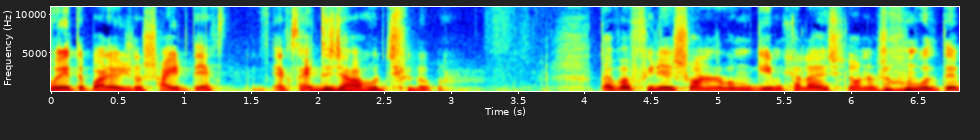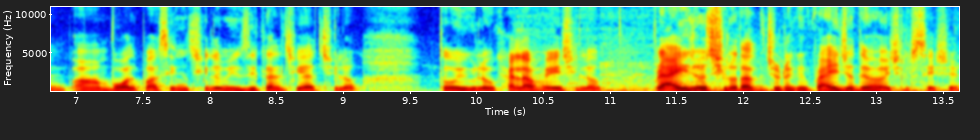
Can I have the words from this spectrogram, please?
হয়েতে পারে, ওই জন্য সাইড দিয়ে এক এক সাইড দিয়ে যাওয়া হচ্ছিল। তারপর ফিরে এসে অনেক রকম গেম খেলা হয়েছিল, অনেক রকম বলতে বল পাসিং ছিল মিউজিক্যাল চেয়ার ছিল। তো ওইগুলোও খেলা হয়েছিল। প্রাইজও ছিল তাদের জন্য প্রাইজও দেওয়া হয়েছিল শেষে।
